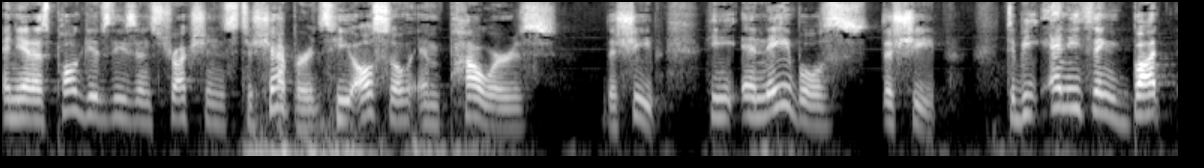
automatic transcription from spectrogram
And yet, as Paul gives these instructions to shepherds, he also empowers the sheep. He enables the sheep to be anything but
